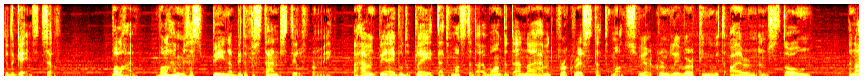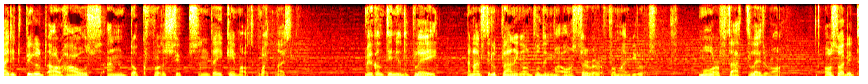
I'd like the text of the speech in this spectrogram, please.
to the games itself. Valheim. Valheim has been a bit of a standstill for me. I haven't been able to play it that much that I wanted and I haven't progressed that much. We are currently working with iron and stone and I did build our house and dock for the ships and they came out quite nicely. We'll continue to play and I'm still planning on putting my own server for my viewers. More of that later on. Also I did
